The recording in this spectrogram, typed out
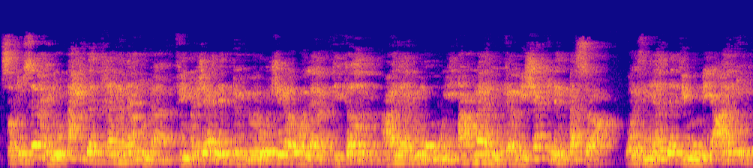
ستساعد أحدث خدماتنا في مجال التكنولوجيا والابتكار على نمو أعمالك بشكل أسرع وزيادة مبيعاتك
